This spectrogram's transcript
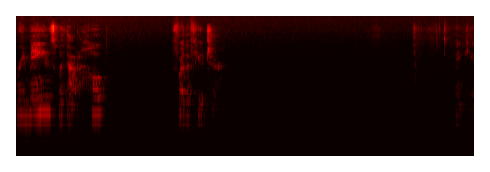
remains without hope for the future. Thank you.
